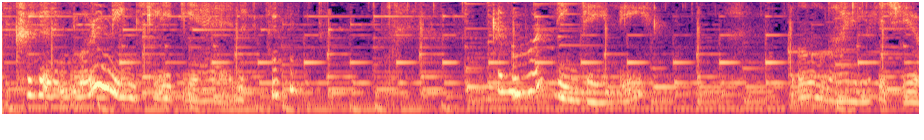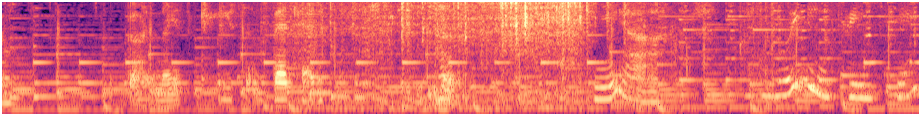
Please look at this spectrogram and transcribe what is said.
Good morning, sleepyhead. Good morning, baby. Oh my, look at you. Got a nice case of bedhead. Yeah. Good morning, princess.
